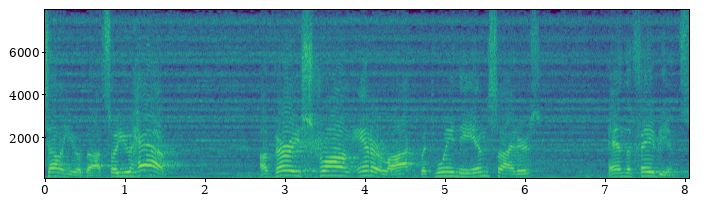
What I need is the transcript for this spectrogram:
telling you about. So you have a very strong interlock between the insiders and the Fabians.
